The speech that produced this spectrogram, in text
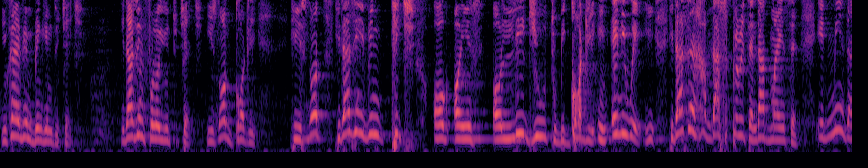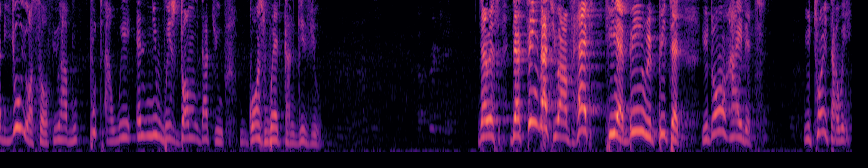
You can't even bring him to church. He doesn't follow you to church. He's not godly. He's not, he doesn't even teach or, or, or lead you to be godly in any way. He, he doesn't have that spirit and that mindset. It means that you yourself, you have put away any wisdom that you God's word can give you. There is the things that you have heard here being repeated, you don't hide it. You throw it away.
